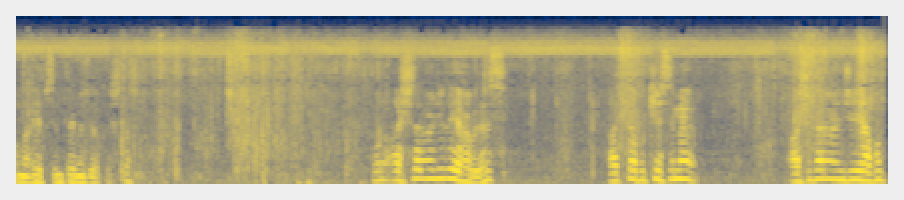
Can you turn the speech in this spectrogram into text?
Bunların hepsini temizliyor arkadaşlar. Bunu aşıdan önce de yapabiliriz. Hatta bu kesimi aşıdan önce yapıp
